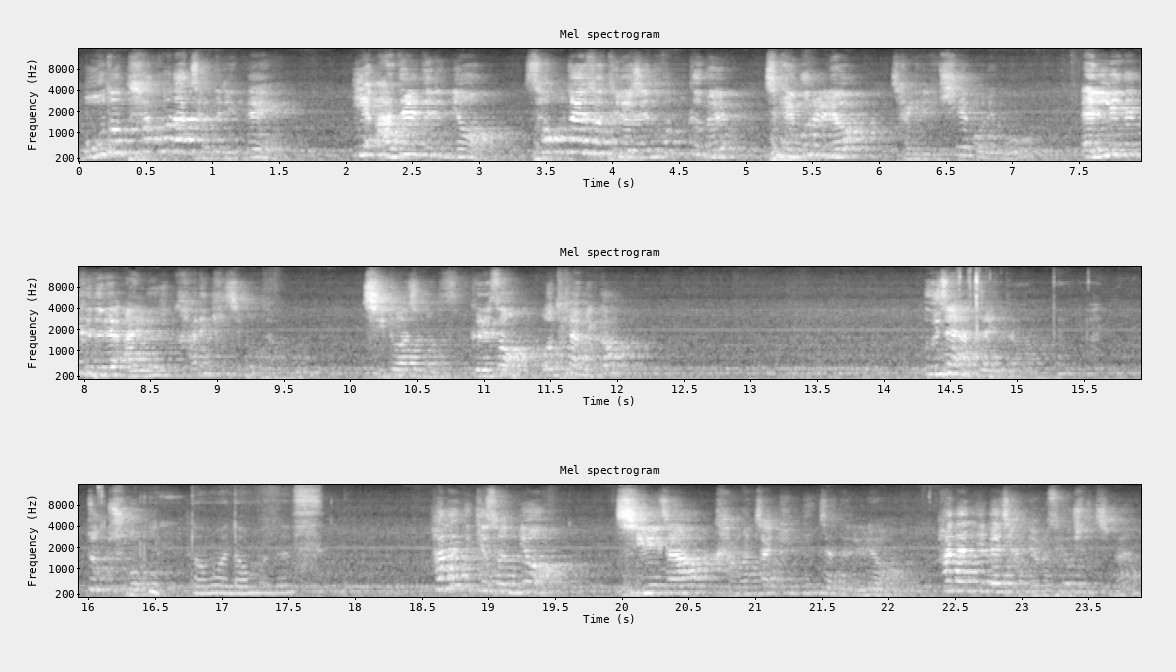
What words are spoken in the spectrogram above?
모두 타고난 자들인데 이 아들들은요 성전에서 드려진 헌금을 재물을요 자기들이 취해버리고 엘리는 그들을 알려 가르치지 못하고 지도하지 못했어요. 그래서 어떻게 합니까? 의자에 앉아 있다가 뚝 죽어버려요. 너무 너무 됐어. 하나님께서는요 지혜자 강한 자 있는 자들을요 하나님의 자녀로 세우셨지만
